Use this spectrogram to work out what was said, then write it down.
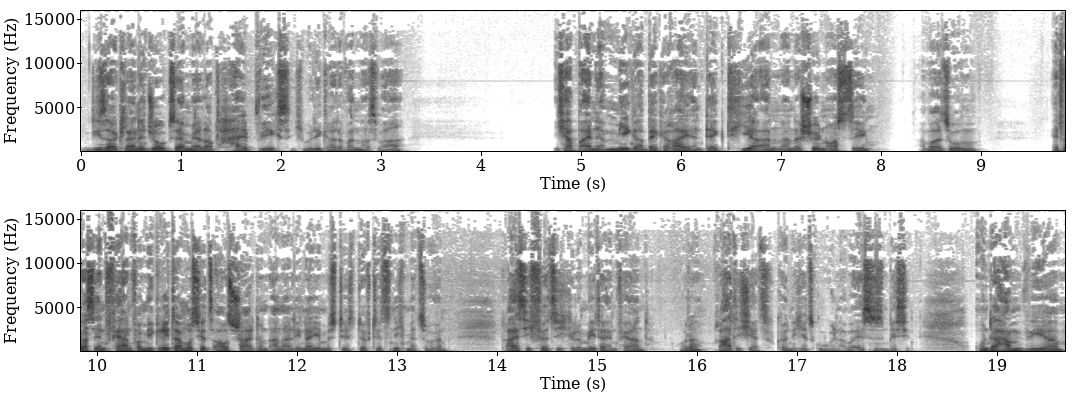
dieser kleine Joke sei mir erlaubt, halbwegs. Ich überlege gerade, wann das war. Ich habe eine Mega-Bäckerei entdeckt, hier an, an der schönen Ostsee, aber so etwas entfernt von mir. Greta muss jetzt ausschalten und Annalena, ihr müsst jetzt, dürft jetzt nicht mehr zuhören. 30, 40 Kilometer entfernt, oder? Rate ich jetzt, könnte ich jetzt googeln, aber es ist ein bisschen. Und da haben wir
